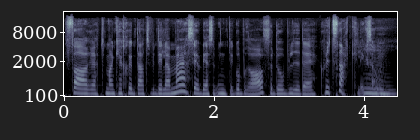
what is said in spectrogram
för att man kanske inte alltid vill dela med sig av det som inte går bra för då blir det skitsnack. Liksom.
